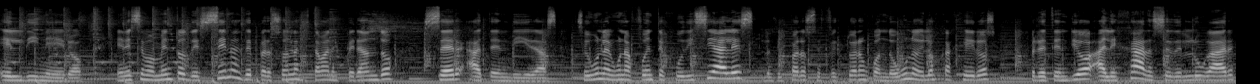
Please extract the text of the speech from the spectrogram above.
el dinero. En ese momento decenas de personas estaban esperando ser atendidas. Según algunas fuentes judiciales, los disparos se efectuaron cuando uno de los cajeros pretendió alejarse del lugar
